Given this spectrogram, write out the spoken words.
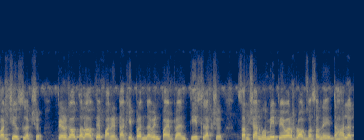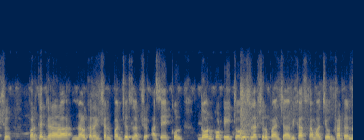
पंचवीस लक्ष पेळगाव तलाव ते पाणी टाकीपर्यंत नवीन पाईपलाईन तीस लक्ष स्मशानभूमी पेवर ब्लॉक बसवणे दहा लक्ष प्रत्येक घराला नळ कनेक्शन पंचवीस लक्ष असे एकूण दोन कोटी चोवीस लक्ष रुपयांच्या विकास कामाचे उद्घाटन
